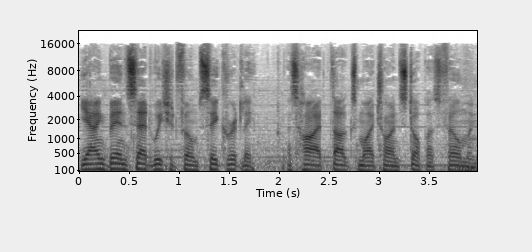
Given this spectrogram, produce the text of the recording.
Yang Bin said we should film secretly, as hired thugs might try and stop us filming.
